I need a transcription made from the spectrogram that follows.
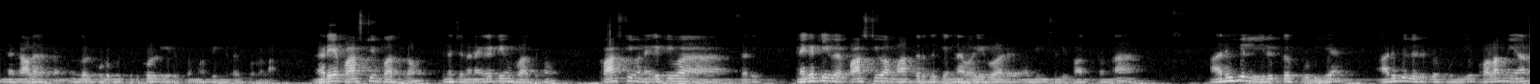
இந்த காலகட்டம் உங்கள் குடும்பத்திற்குள் இருக்கும் அப்படிங்கிறத சொல்லலாம். நிறைய பாசிட்டிவ் பார்த்துட்டோம் சின்ன சின்ன நெகட்டிவும் பார்த்துட்டோம். பாசிட்டிவாக நெகட்டிவாக சாரி நெகட்டிவை பாசிட்டிவாக மாற்றுறதுக்கு என்ன வழிபாடு அப்படின்னு சொல்லி பார்த்துட்டோம்னா அருகில் இருக்கக்கூடிய அருகில் இருக்கக்கூடிய பழமையான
